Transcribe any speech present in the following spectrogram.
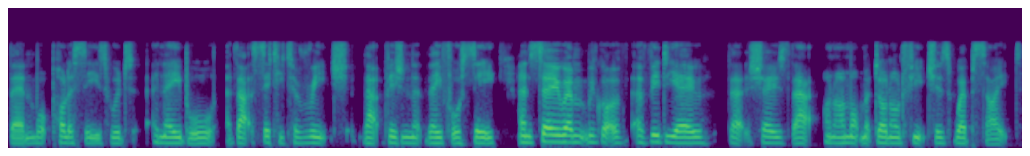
then what policies would enable that city to reach that vision that they foresee. And so um, we've got a, a video that shows that on our Mott MacDonald Futures website.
